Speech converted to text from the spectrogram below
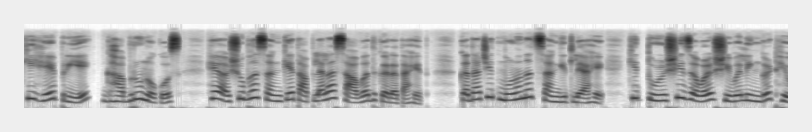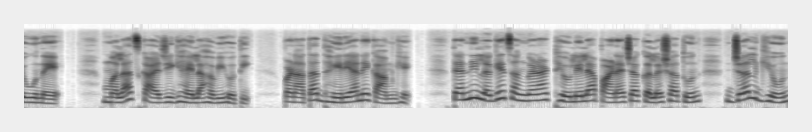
की हे प्रिये घाबरू नकोस. हे अशुभ संकेत आपल्याला सावध करत आहेत. कदाचित म्हणूनच सांगितले आहे की तुळशीजवळ शिवलिंग ठेवू नये. मलाच काळजी घ्यायला हवी होती. पण आता धैर्याने काम घे. त्यांनी लगेच अंगणात ठेवलेल्या पाण्याच्या कलशातून जल घेऊन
